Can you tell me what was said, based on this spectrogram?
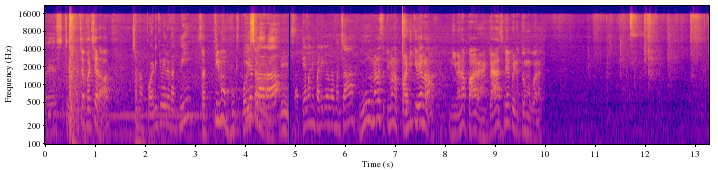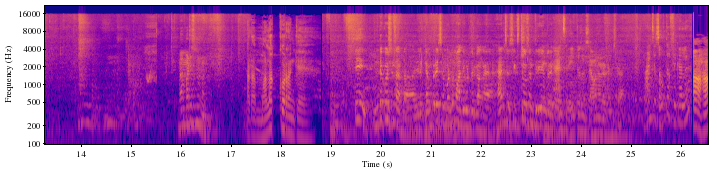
வேஸ்ட் மச்சான் படிச்சாடா? மச்சான் நான் படிக்கவே இல்லடா. நீ சத்தியமா புக் போய் சொல்லாரா சத்தியமா நீ படிக்கல மச்சான். உன் மேல சத்தியமா நான் படிக்கவே இல்லடா. நீ வேணா பாரு கிளாஸ்லயே போய் தூங்க போறேன். மேம் அடிஷன் மேம் அட மலக்குறங்க ஏய் இந்த கொஸ்டின் தான்டா. இதுல டெம்பரேச்சர் மட்டும் மாத்தி கொடுத்துருக்காங்க. Answer six thousand three hundred answer eight thousand seven hundred answer south ஆப்பிரிக்கால ஆஹா.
